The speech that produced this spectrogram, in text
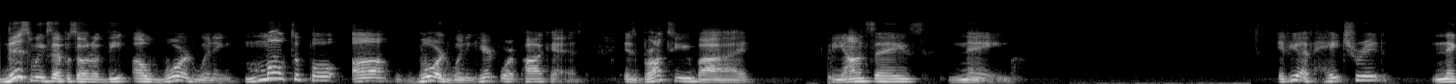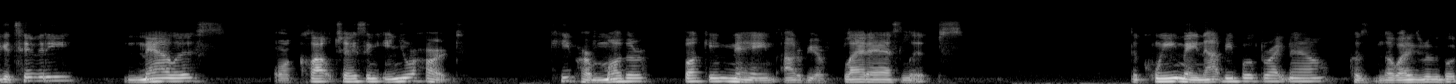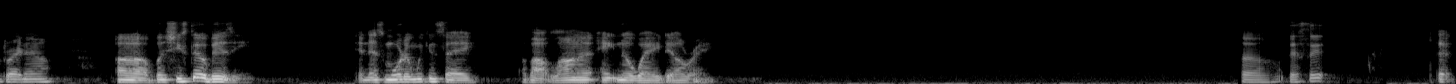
This week's episode of the award winning, multiple award winning Here For It podcast is brought to you by Beyonce's Name. If you have hatred, negativity, malice, or clout chasing in your heart, keep her motherfucking name out of your flat ass lips. The queen may not be booked right now because nobody's really booked right now uh, but she's still busy. And that's more than we can say about Lana Ain't No Way Del Rey. Oh, that's it. That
